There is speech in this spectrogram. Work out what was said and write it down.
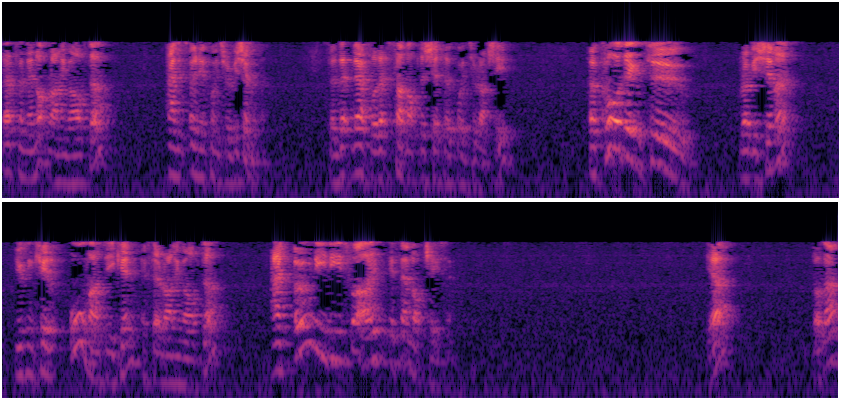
that's when they're not running after, and it's only according to Rabbi Shimon. So th- therefore, let's sum up the Shitta according to Rashi. According to Rabbi Shimon, you can kill all Mazikin if they're running after, and only these five if they're not chasing. Yeah? Got that?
